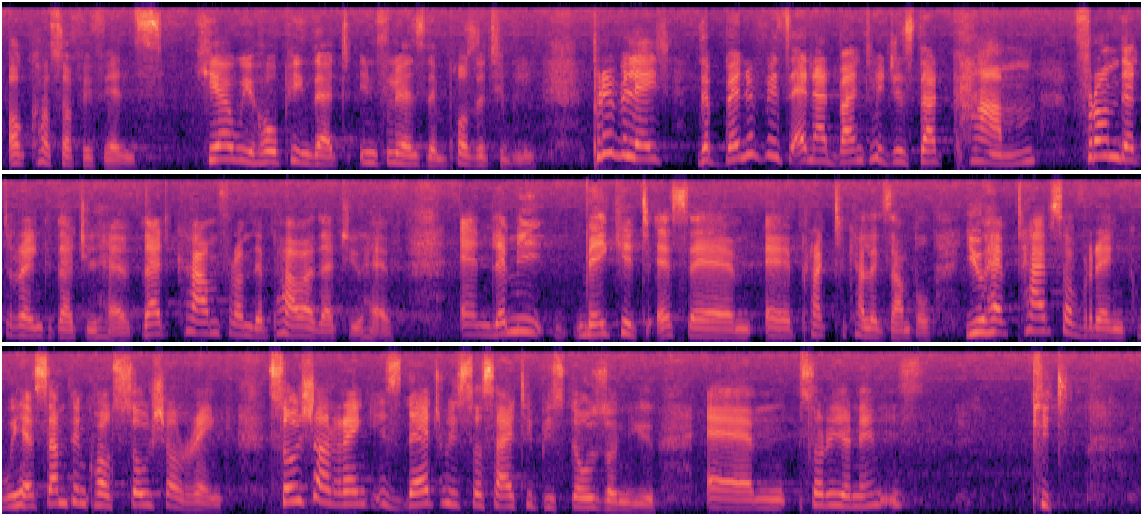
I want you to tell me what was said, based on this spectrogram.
or course of events. Here we're hoping that influence them positively. Privilege, the benefits and advantages that come from that rank that you have, that come from the power that you have. And let me make it as a, a practical example. You have types of rank. We have something called social rank. Social rank is that which society bestows on you. Um, sorry, your name is? Pete.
